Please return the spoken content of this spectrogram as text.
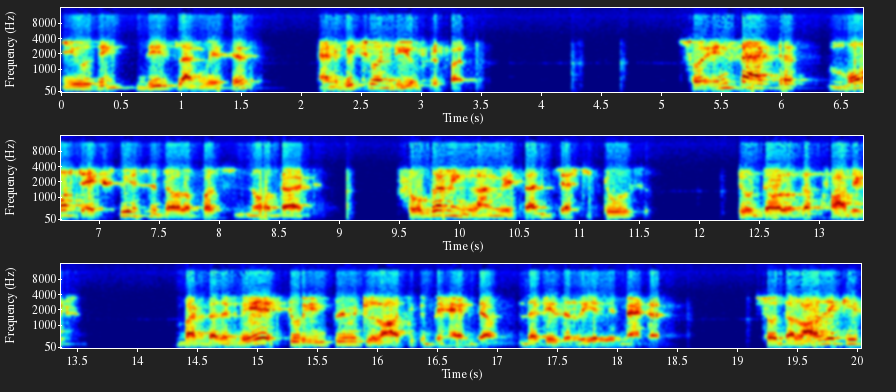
using these languages and which one do you prefer? So in fact, most experienced developers know that programming languages are just tools to develop the projects. But the way to implement logic behind them, that is really matter. So the logic is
